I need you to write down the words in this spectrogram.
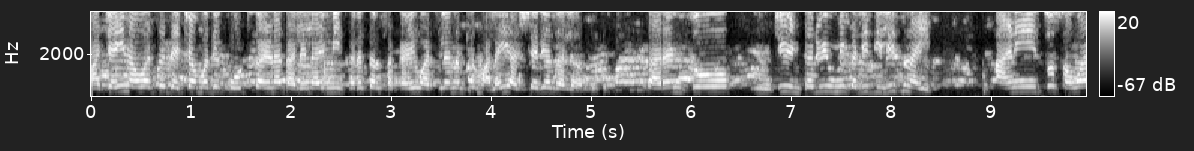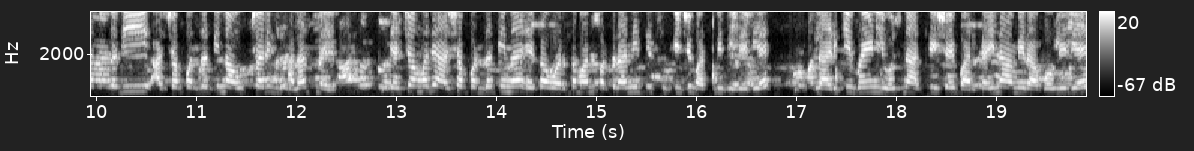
माझ्याही नावाचं त्याच्यामध्ये कोट करण्यात आलेलं आहे. मी खरं तर सकाळी वाचल्यानंतर मलाही आश्चर्य झालं. कारण जो जी इंटरव्ह्यू मी कधी दिलीच नाही आणि जो संवाद कधी अशा पद्धतीनं औपचारिक झालाच नाही त्याच्यामध्ये अशा पद्धतीनं एका वर्तमानपत्राने ती चुकीची बातमी दिलेली आहे. लाडकी बहीण योजना अतिशय बारकाईनं आम्ही राबवलेली आहे.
